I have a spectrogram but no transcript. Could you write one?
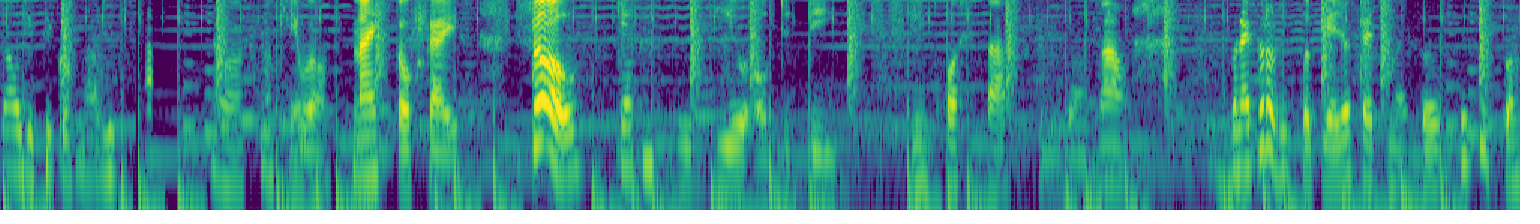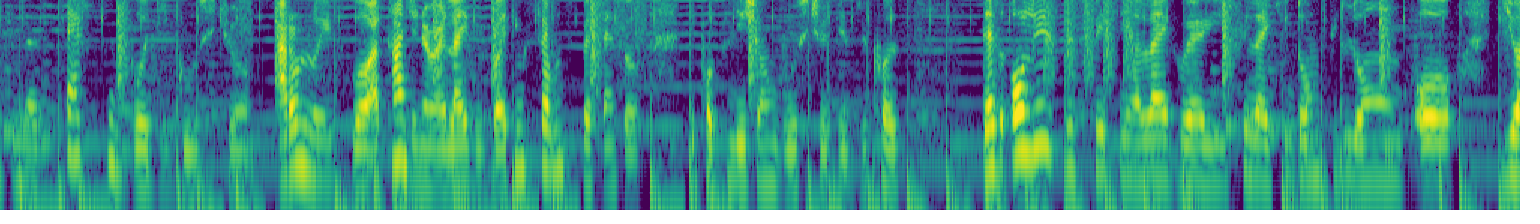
that was a pick of my week. Oh, okay, well, nice stuff, guys. So, getting to the deal of the day imposter syndrome. Now, when I thought of this topic, I just said to myself, this is something that everybody goes through. I don't know if, well, I can't generalize it, but I think 70% of the population goes through this because there's always this phase in your life where you feel like you don't belong or you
